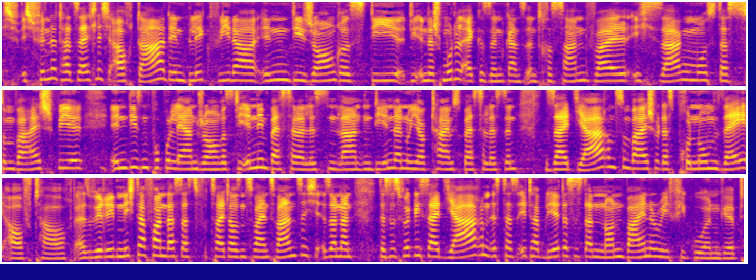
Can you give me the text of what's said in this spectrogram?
Ich, ich, finde tatsächlich auch da den Blick wieder in die Genres, die, die in der Schmuddelecke sind, ganz interessant, weil ich sagen muss, dass zum Beispiel in diesen populären Genres, die in den Bestsellerlisten landen, die in der New York Times Bestsellers sind, seit Jahren zum Beispiel das Pronomen they auftaucht. Also wir reden nicht davon, dass das 2022, sondern das ist wirklich seit Jahren ist das etabliert, dass es dann non-binary Figuren gibt.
